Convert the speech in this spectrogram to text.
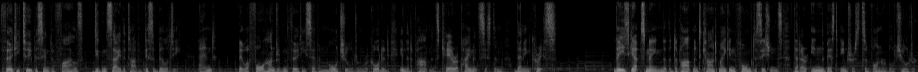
32% of files didn't say the type of disability, and there were 437 more children recorded in the department's carer payment system than in CRIS. These gaps mean that the department can't make informed decisions that are in the best interests of vulnerable children.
